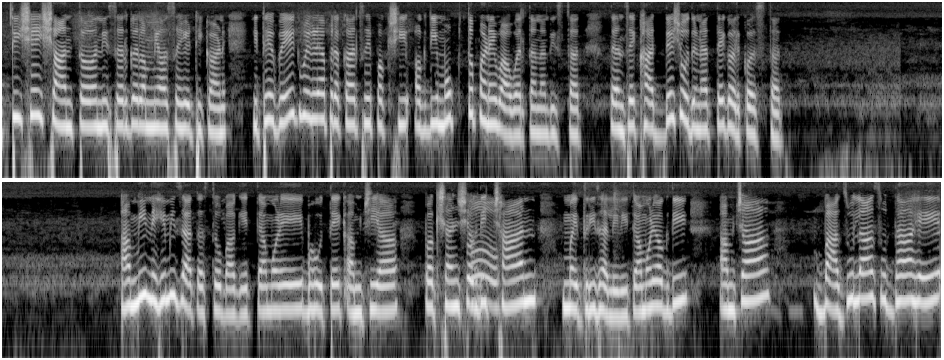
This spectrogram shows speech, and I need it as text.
अतिशय शांत निसर्गरम्य असं हे ठिकाण. इथे वेगवेगळ्या प्रकारचे पक्षी अगदी मुक्तपणे वावरताना दिसतात. त्यांचे खाद्य शोधण्यात ते गर्क असतात. आम्ही नेहमी जात असतो बागेत. त्यामुळे बहुतेक आमची या पक्ष्यांशी अगदी हो. छान मैत्री झालेली. त्यामुळे अगदी आमच्या बाजूला सुद्धा हे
